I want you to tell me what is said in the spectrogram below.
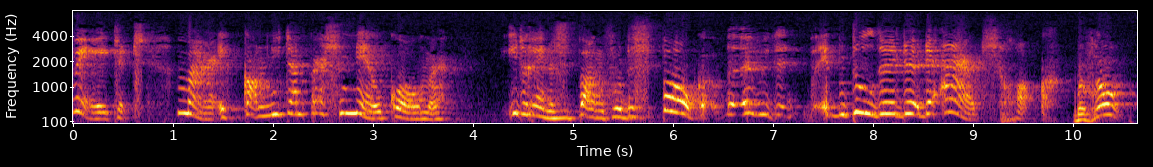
weet het, maar ik kan niet aan personeel komen. Iedereen is bang voor de spoken. Ik bedoel de, de, de aardschok. Mevrouw,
